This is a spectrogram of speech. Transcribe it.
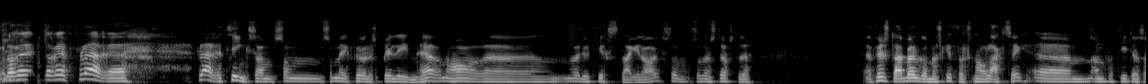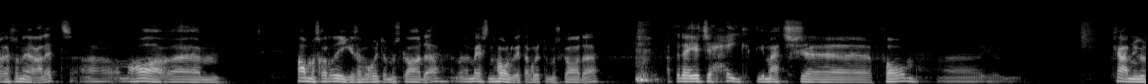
det er, der er flere, flere ting som, som, som, jeg føler spiller inn her. Nå, har, nå, er det jo tirsdag i dag, så, så den største den første bølga med skuffelsen har lagt seg. Uh, han får tid til å resonnere litt. vi har Hamas Rodriguez har vært ute med skade. Mason Holgate har vært ute med skade. At de er helt i matchform. Uh, kan jo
